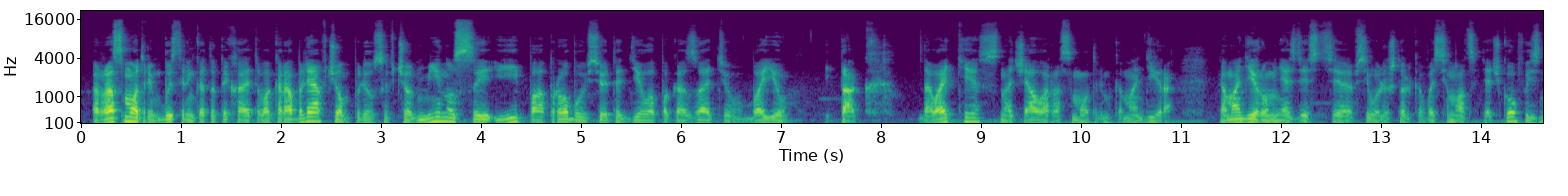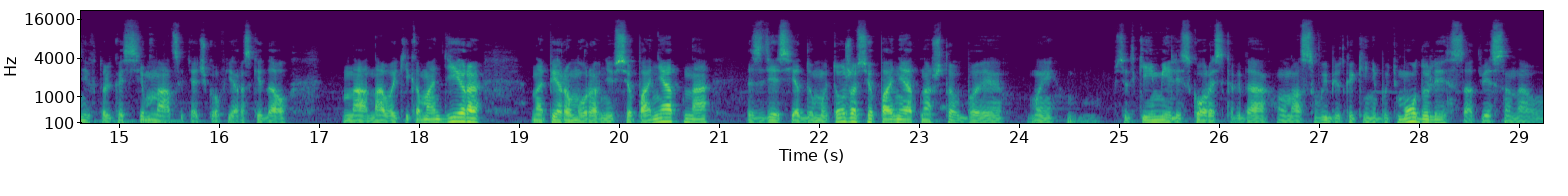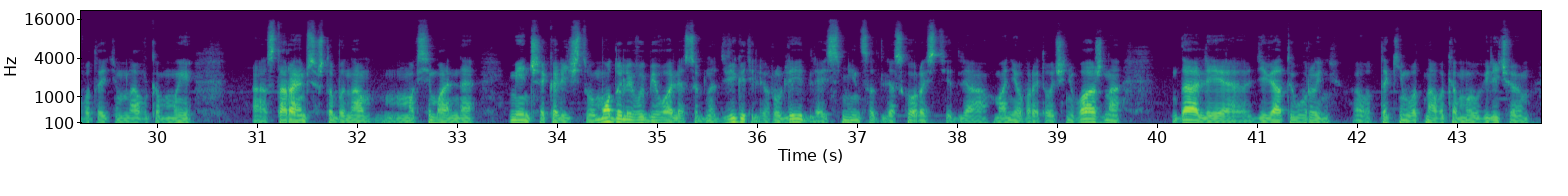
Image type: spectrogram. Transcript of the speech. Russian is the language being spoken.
Рассмотрим быстренько ТТХ этого корабля, в чем плюсы, в чем минусы, и попробую все это дело показать в бою. Итак, давайте сначала рассмотрим командира. Командир у меня здесь э, всего лишь только 18 очков, из них только 17 очков я раскидал на навыки командира. На первом уровне все понятно. Здесь, я думаю, тоже все понятно, чтобы мы все-таки имели скорость, когда у нас выбьют какие-нибудь модули. Соответственно, вот этим навыком мы а, стараемся, чтобы нам максимально меньшее количество модулей выбивали, особенно двигатели, рулей для эсминца, для скорости, для маневра. Это очень важно. Далее, девятый уровень. Вот таким вот навыком мы увеличиваем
